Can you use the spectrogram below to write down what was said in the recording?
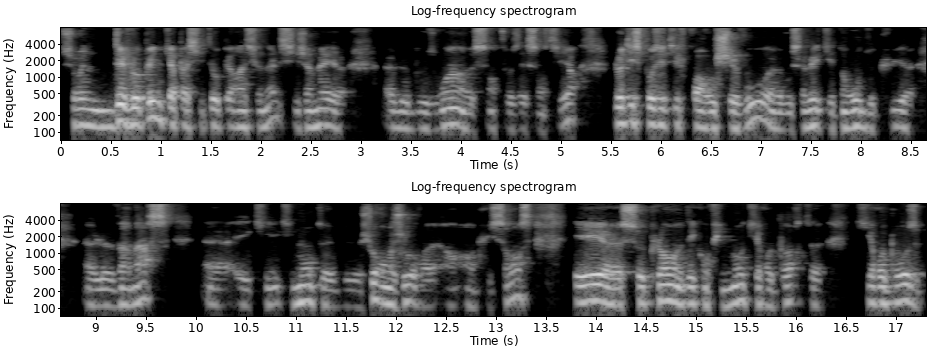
sur une développer une capacité opérationnelle si jamais euh, le besoin euh, s'en faisait sentir. Le dispositif Croix-Rouge chez vous, vous savez, qui est en route depuis le 20 mars et qui, qui, monte de jour en jour en, en puissance, et ce plan déconfinement qui reporte, qui repose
